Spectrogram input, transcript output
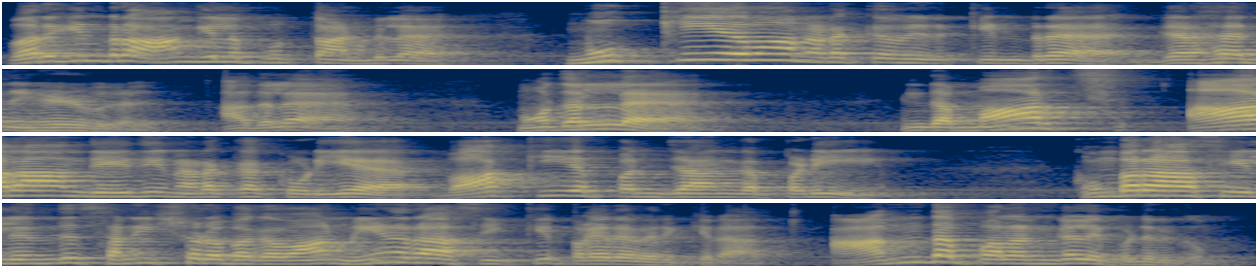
வருகின்ற ஆங்கில புத்தாண்டுல முக்கியமாக நடக்கவிருக்கின்ற கிரக நிகழ்வுகள். அதில் முதல்ல இந்த மார்ச் ஆறாம் தேதி நடக்கக்கூடிய வாக்கிய பஞ்சாங்கப்படி கும்பராசியிலிருந்து சனீஸ்வர பகவான் மீனராசிக்கு பெயரவிருக்கிறார். அந்த பலன்கள் எப்படி இருக்கும்?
